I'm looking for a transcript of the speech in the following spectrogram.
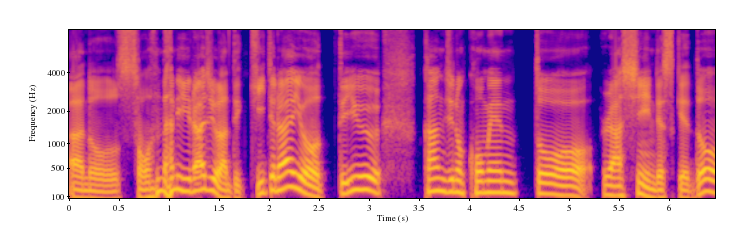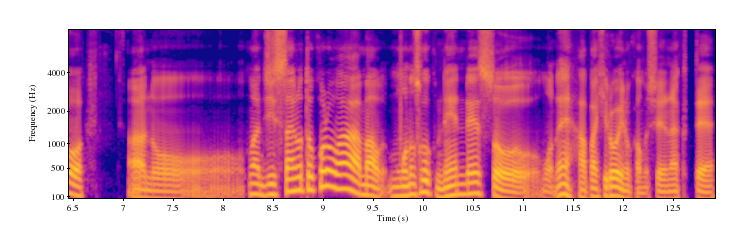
あの、そんなにラジオなんて聞いてないよっていう感じのコメントらしいんですけど、あの、まあ、実際のところは、まあ、ものすごく年齢層もね、幅広いのかもしれなくて、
